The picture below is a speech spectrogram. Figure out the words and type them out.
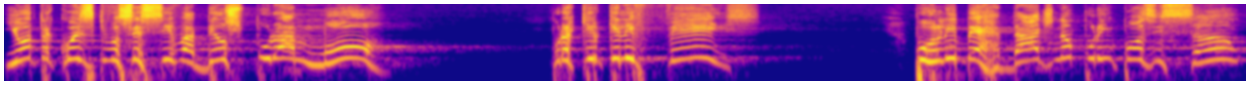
E outra coisa que você sirva a Deus por amor, por aquilo que Ele fez, por liberdade, não por imposição.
